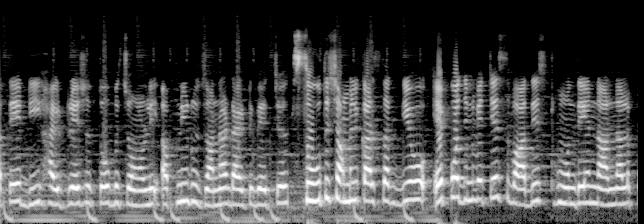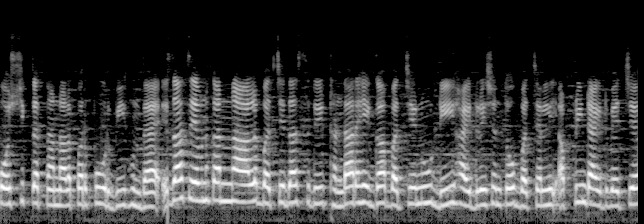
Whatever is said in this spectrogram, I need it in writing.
ਅਤੇ ਡੀਹਾਈਡਰੇਸ਼ਨ ਤੋਂ ਬਚਾਉਣ ਲਈ ਆਪਣੀ ਰੋਜ਼ਾਨਾ ਡਾਈਟ ਵਿੱਚ ਸੂਤ ਸ਼ਾਮਿਲ ਕਰ ਸਕਦੇ ਹੋ। ਇਹ ਭੋਜਨ ਵਿੱਚ ਸਵਾਦਿਸ਼ਟ ਹੋਣ ਦੇ ਨਾਲ ਨਾਲ ਪੌਸ਼ਟਿਕ ਤੱਤਾਂ ਨਾਲ ਭਰਪੂਰ ਵੀ ਹੁੰਦਾ ਹੈ। ਇਸ ਦਾ ਸੇਵਨ ਕਰਨ ਨਾਲ ਬੱਚੇ ਦਾ ਸਰੀਰ ਠੰਡਾ ਰਹੇਗਾ। ਬੱਚੇ ਨੂੰ ਡੀਹਾਈਡਰੇਸ਼ਨ ਤੋਂ ਬਚਣ ਲਈ ਆਪਣੀ ਡਾਈਟ ਵਿੱਚ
